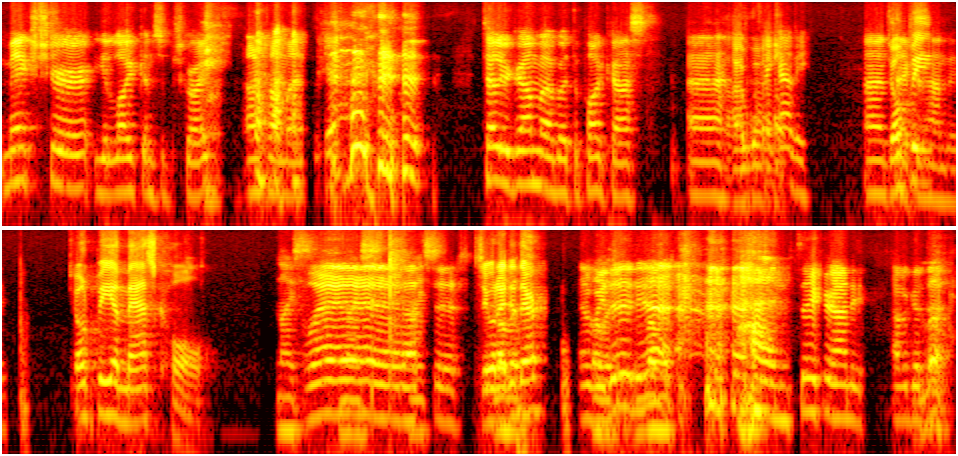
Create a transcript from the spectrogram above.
make sure you like and subscribe and comment. Tell your grandma about the podcast. Uh, I will. Take handy. and Don't take be- handy. Don't be a mask hole. Nice. Well, nice. that's nice. it. See what I did it. there? And we it, did, love yeah. And take your handy. Have a good day. look,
